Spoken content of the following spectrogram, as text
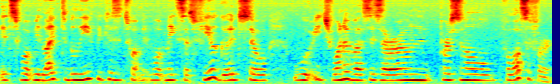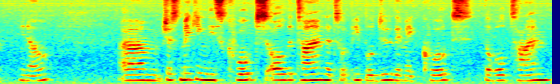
it's what we like to believe because it's what what makes us feel good. So each one of us is our own personal philosopher. You know, um, just making these quotes all the time. That's what people do. They make quotes the whole time,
